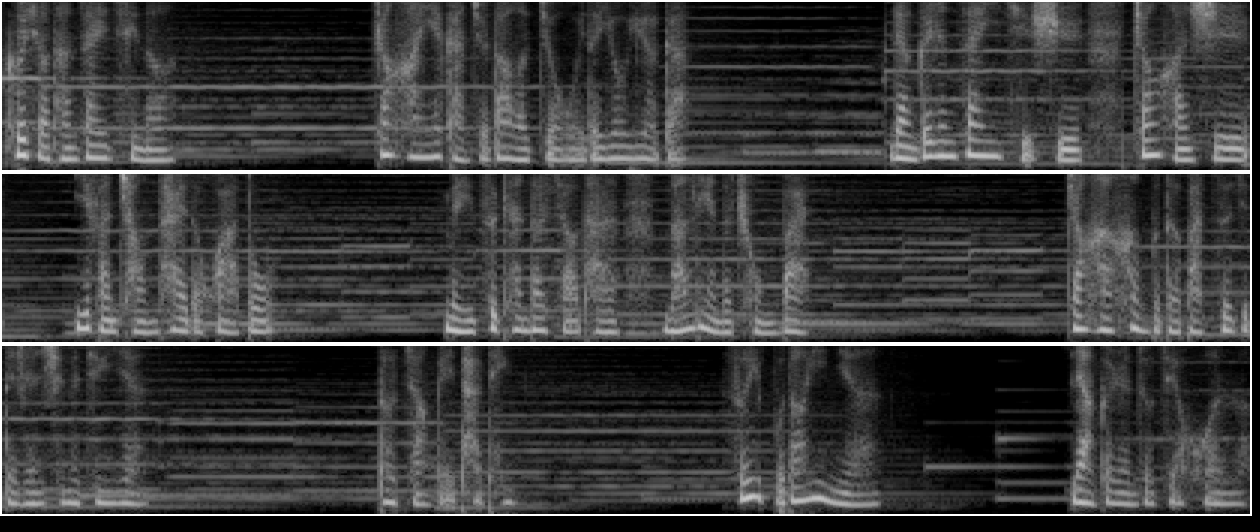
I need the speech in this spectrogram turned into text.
和小谭在一起呢，张涵也感觉到了久违的优越感。两个人在一起时，张涵是一反常态的话多。每一次看到小谭满脸的崇拜，张涵恨不得把自己的人生的经验都讲给他听。所以不到一年，两个人就结婚了。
